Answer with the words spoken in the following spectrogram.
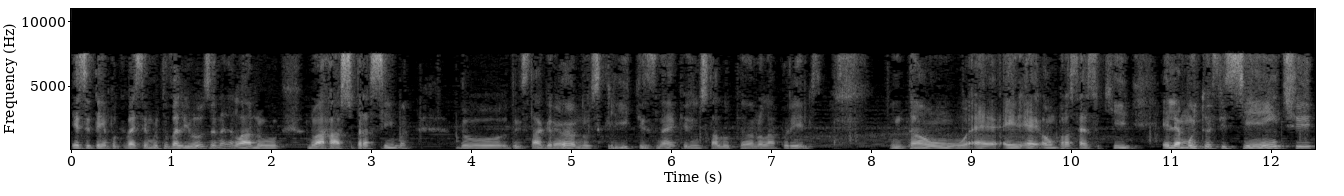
esse tempo que vai ser muito valioso, né, lá no, no arraste para cima, do, do Instagram, nos cliques, né? Que a gente está lutando lá por eles. Então, é, é, é, um processo que ele é muito eficiente,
